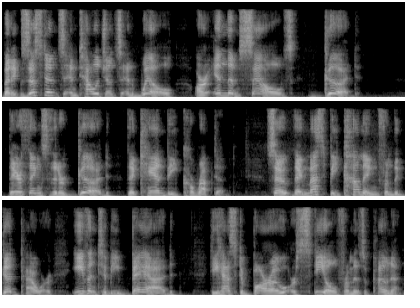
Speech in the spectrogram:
But existence, intelligence, and will are in themselves good. They are things that are good that can be corrupted. So they must be coming from the good power. Even to be bad, he has to borrow or steal from his opponent.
